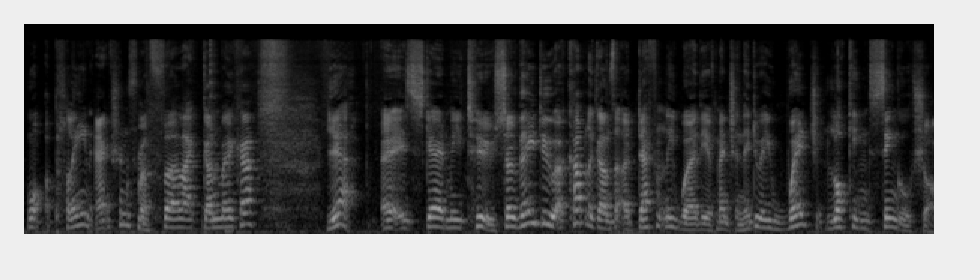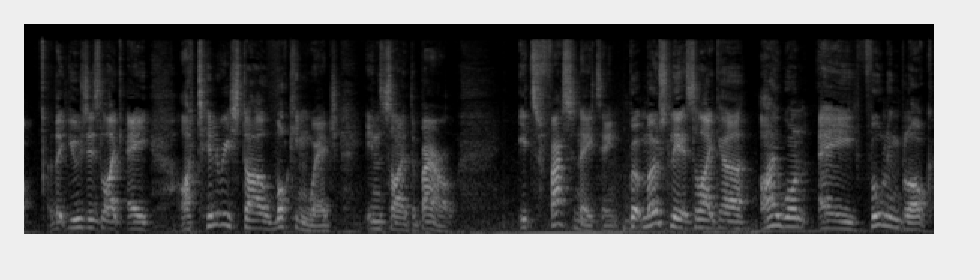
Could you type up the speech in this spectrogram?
What, a plain action from a Ferlach gunmaker? Yeah, Uh, it scared me too. So they do a couple of guns that are definitely worthy of mention. They do a wedge locking single shot that uses like a artillery style locking wedge inside the barrel. It's fascinating, but mostly it's like a, I want a falling block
